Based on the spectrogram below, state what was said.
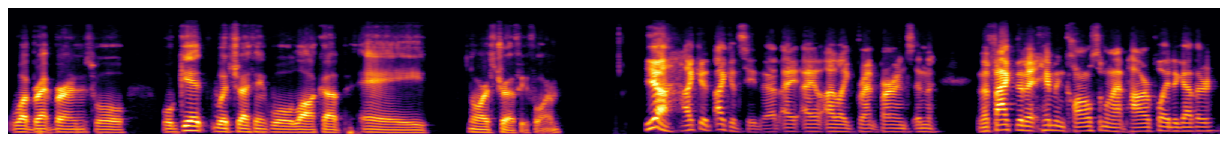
what Brent Burns will will get, which I think will lock up a Norris Trophy for him. Yeah, I could I could see that. I I, I like Brent Burns and and the fact that it, him and Carlson on that power play together,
